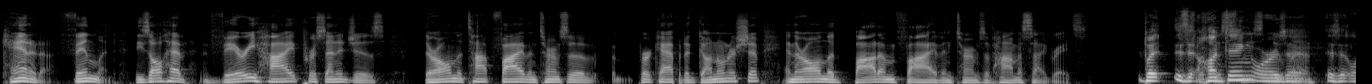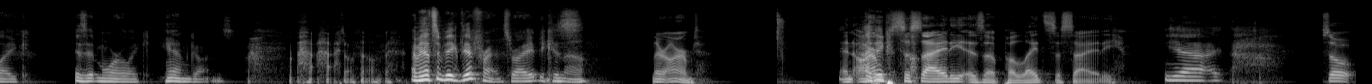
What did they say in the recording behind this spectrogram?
Canada, Finland, these all have very high percentages. They're all in the top five in terms of uh, per capita gun ownership, and they're all in the bottom five in terms of homicide rates. But is it hunting or is it man. it like is it more like handguns? I don't know. man. I mean, that's a big difference, right? Because No, they're armed. An armed think- society is a polite society. yeah, So,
